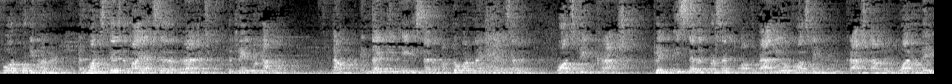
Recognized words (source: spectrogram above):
for 1400. And once there is a buyer-seller match, the trade would happen. Now, in 1987, October of 1987, Wall Street crashed. 27% of the value of Wall Street crashed down in one day.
